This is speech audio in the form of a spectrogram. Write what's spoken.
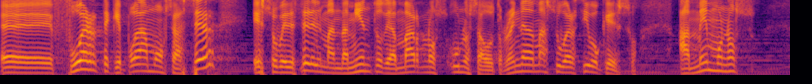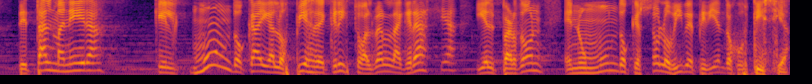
eh, fuerte que podamos hacer, es obedecer el mandamiento de amarnos unos a otros. No hay nada más subversivo que eso. Amémonos de tal manera que el mundo caiga a los pies de Cristo al ver la gracia y el perdón en un mundo que solo vive pidiendo justicia.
